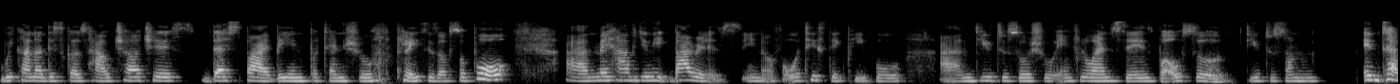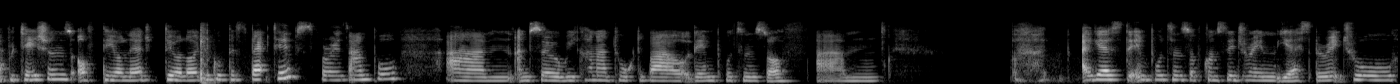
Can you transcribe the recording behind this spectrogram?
we kind of discuss how churches, despite being potential places of support, um, may have unique barriers, you know, for autistic people um, due to social influences, but also due to some interpretations of theolog- theological perspectives, for example. Um, and so we kind of talked about the importance of um, I guess the importance of considering yeah spiritual,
